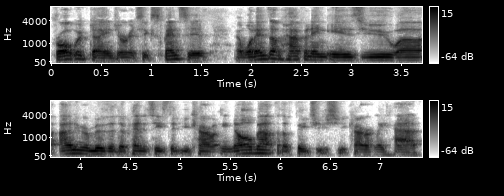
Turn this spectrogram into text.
fraught with danger, it's expensive, and what ends up happening is you uh, only remove the dependencies that you currently know about for the features you currently have.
